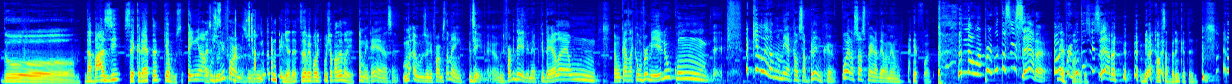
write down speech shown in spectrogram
do da base secreta que é russa. Tem a- os uniformes. os Puxa uni- pra Alemanha, né? Você também pode puxar pra Alemanha. Também tem essa. Os uniformes também. Quer dizer, é o uniforme dele, né? Porque dela é um é um casacão vermelho com. Aquilo era uma meia calça branca? Ou era só as pernas dela mesmo? É foda. Não, uma pergunta sincera. É uma É foda, pergunta pô. sincera. Meia calça branca, tá? Era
